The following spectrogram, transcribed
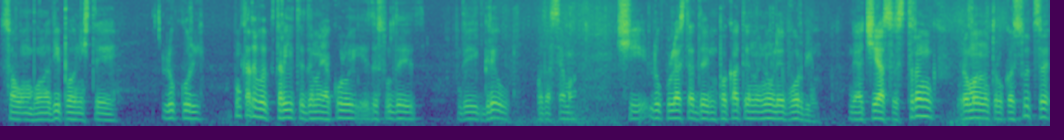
s-au îmbolnăvit pe niște lucruri într-adevăr, trăite de noi acolo e destul de, de greu, vă dați seama, și lucrurile astea, de păcate, noi nu le vorbim. De aceea să strâng, rămân într-o căsuță,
